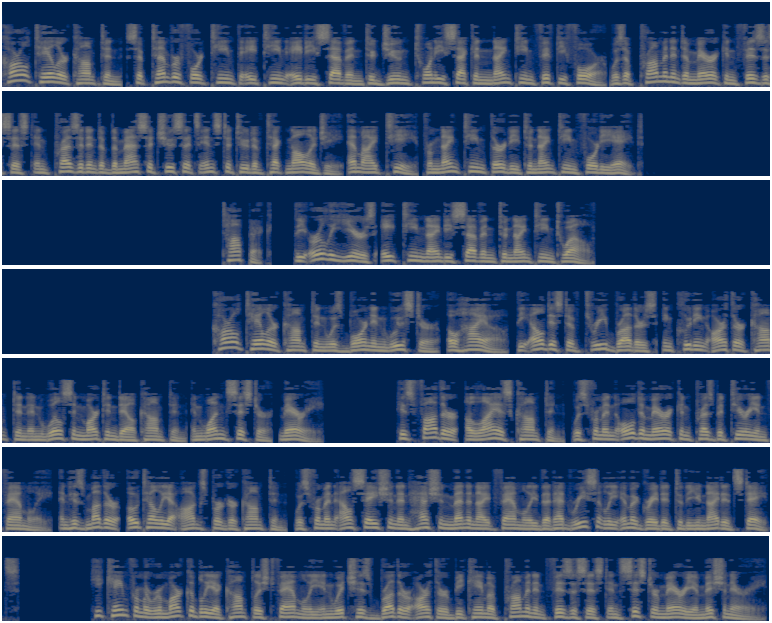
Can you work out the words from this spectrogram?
Karl Taylor Compton September 14, 1887 to June 22, 1954 was a prominent American physicist and president of the Massachusetts Institute of Technology MIT from 1930 to 1948. Topic: The early years 1897 to 1912. Karl Taylor Compton was born in Wooster, Ohio, the eldest of three brothers including Arthur Compton and Wilson Martindale Compton and one sister, Mary. His father, Elias Compton, was from an old American Presbyterian family, and his mother, Otelia Augsburger Compton, was from an Alsatian and Hessian Mennonite family that had recently immigrated to the United States. He came from a remarkably accomplished family in which his brother Arthur became a prominent physicist and sister Mary a missionary.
